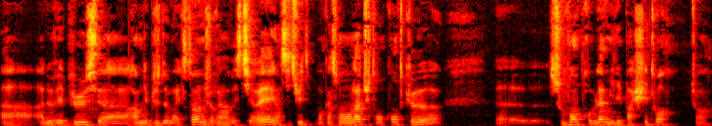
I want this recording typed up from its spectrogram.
à, lever plus et à ramener plus de milestones, je réinvestirai et ainsi de suite. Donc à ce moment-là, tu te rends compte que euh, euh, souvent le problème, il n'est pas chez toi, tu vois.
